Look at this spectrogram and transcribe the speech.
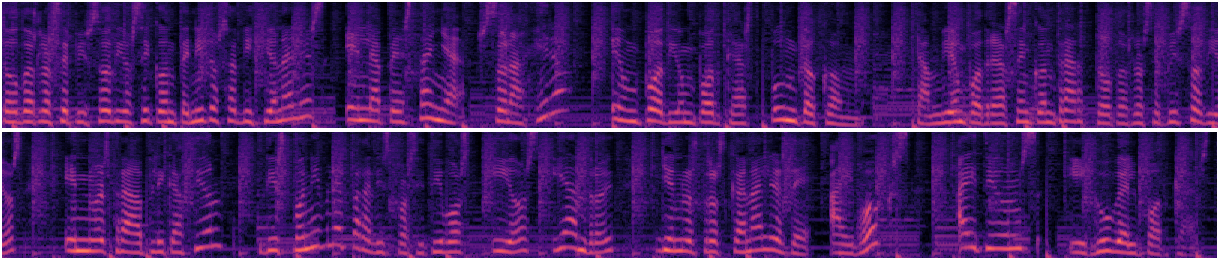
Todos los episodios y contenidos adicionales en la pestaña Sonajero en podiumpodcast.com. También podrás encontrar todos los episodios en nuestra aplicación disponible para dispositivos iOS y Android y en nuestros canales de iBox, iTunes y Google Podcast.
